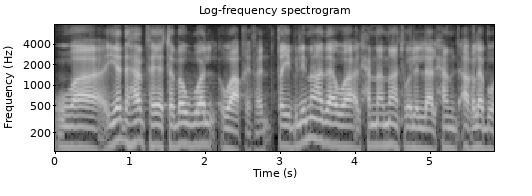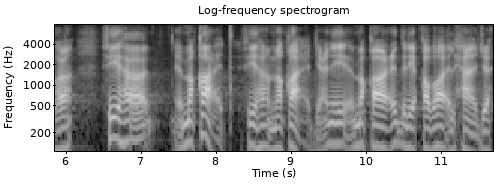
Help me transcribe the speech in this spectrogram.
ويذهب فيتبول واقفا. طيب لماذا والحمامات ولله الحمد أغلبها فيها مقاعد فيها مقاعد يعني مقاعد لقضاء الحاجة.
